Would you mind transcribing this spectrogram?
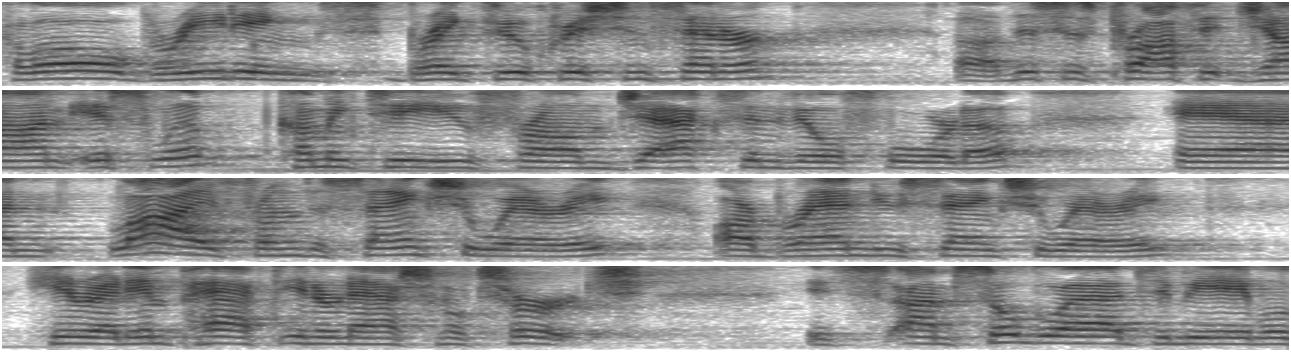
Hello, greetings, Breakthrough Christian Center. Uh, this is Prophet John Islip coming to you from Jacksonville, Florida, and live from the sanctuary, our brand new sanctuary here at Impact International Church. It's, I'm so glad to be able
